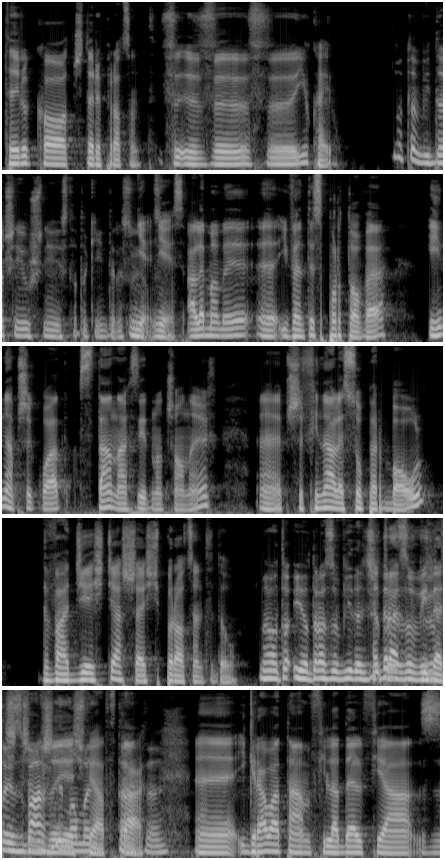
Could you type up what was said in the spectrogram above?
tylko 4% w, w, w UK. No to widocznie już nie jest to takie interesujące. Nie, nie jest, ale mamy e, eventy sportowe i na przykład w Stanach Zjednoczonych e, przy finale Super Bowl 26% dół. No to i od razu widać, że, od razu to, jest, widać, że to jest ważny żyje moment. świat. Tak, tak. tak. I grała tam Philadelphia z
